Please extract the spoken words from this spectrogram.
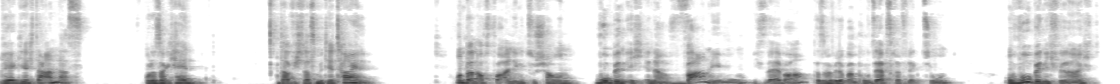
reagiere ich da anders? Oder sage ich, hey, darf ich das mit dir teilen? Und dann auch vor allen Dingen zu schauen, wo bin ich in der Wahrnehmung, ich selber, da sind wir wieder beim Punkt Selbstreflexion, und wo bin ich vielleicht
